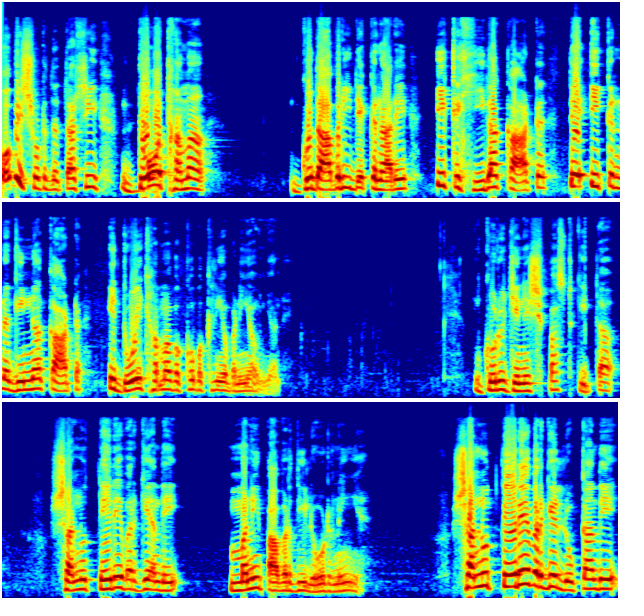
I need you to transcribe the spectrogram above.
ਉਹ ਵੀ ਸੁੱਟ ਦਿੱਤਾ ਸੀ। ਦੋ ਥਾਵਾਂ ਗੋਦਾਵਰੀ ਦੇ ਕਿਨਾਰੇ, ਇੱਕ ਹੀਰਾ ਕਾਟ ਤੇ ਇੱਕ ਨਗੀਨਾ ਕਾਟ ਇਹ ਦੋਏ ਥਾਵਾਂ ਵੱਖੋ ਵੱਖਰੀਆਂ ਬਣੀਆਂ ਹੋਈਆਂ ਨੇ। ਗੁਰੂ ਜੀ ਨੇ ਸਪਸ਼ਟ ਕੀਤਾ, ਸਾਨੂੰ ਤੇਰੇ ਵਰਗਿਆਂ ਦੇ ਮਨੀ ਪਾਵਰ ਦੀ ਲੋੜ ਨਹੀਂ ਹੈ। ਸਾਨੂੰ ਤੇਰੇ ਵਰਗੇ ਲੋਕਾਂ ਦੇ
